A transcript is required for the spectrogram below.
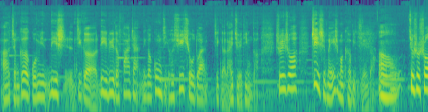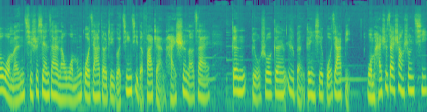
啊，整个国民历史这个利率的发展那个供给和需求端这个来决定的，所以说这是没什么可比性的。嗯，就是说我们其实现在呢，我们国家的这个经济的发展还是呢在跟比如说跟日本跟一些国家比，我们还是在上升期。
